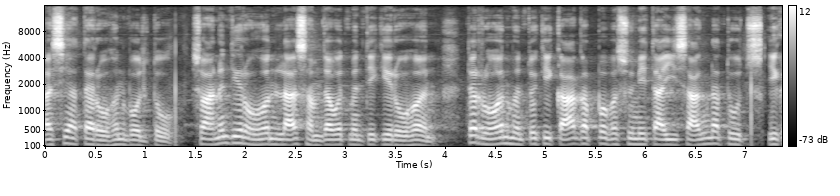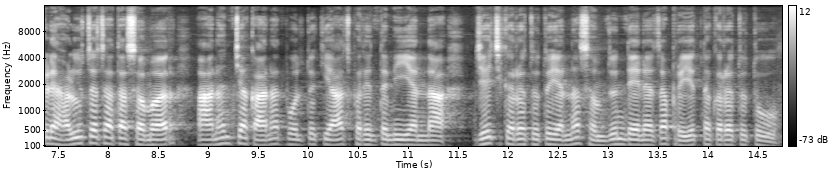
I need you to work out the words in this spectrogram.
असे आता रोहन बोलतो. सो आनंदी रोहनला समजावत म्हणते की रोहन तर रोहन म्हणतो की का गप्प बसू मी ताई? सांग ना तूच. इकडे हळूच आता समर आनंदच्या कानात बोलतो की आजपर्यंत मी यांना जेच करत होतो यांना समजून देण्याचा प्रयत्न करत होतो.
